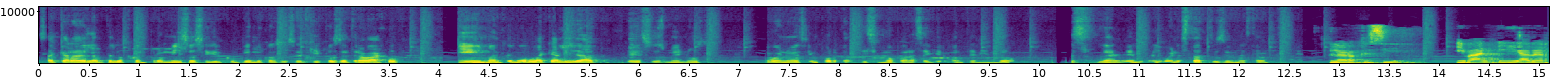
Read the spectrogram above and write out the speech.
sacar adelante los compromisos, seguir cumpliendo con sus equipos de trabajo y mantener la calidad de sus menús. Bueno, es importantísimo para seguir manteniendo pues, el, buen estatus de un establecimiento. Claro que sí. Iván, y a ver,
